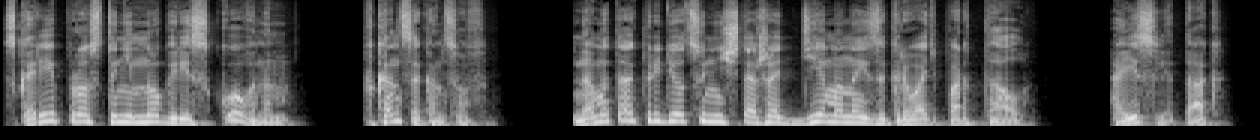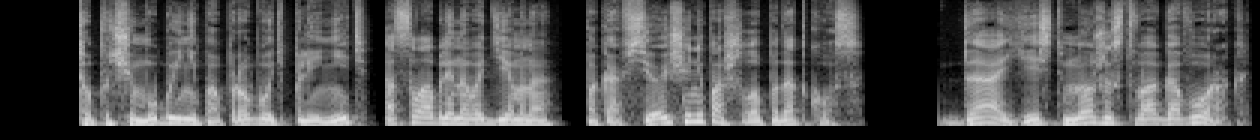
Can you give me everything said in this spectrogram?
Скорее, просто немного рискованным. В конце концов, нам и так придется уничтожать демона и закрывать портал. А если так, то почему бы и не попробовать пленить ослабленного демона, пока все еще не пошло под откос? Да, есть множество оговорок.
